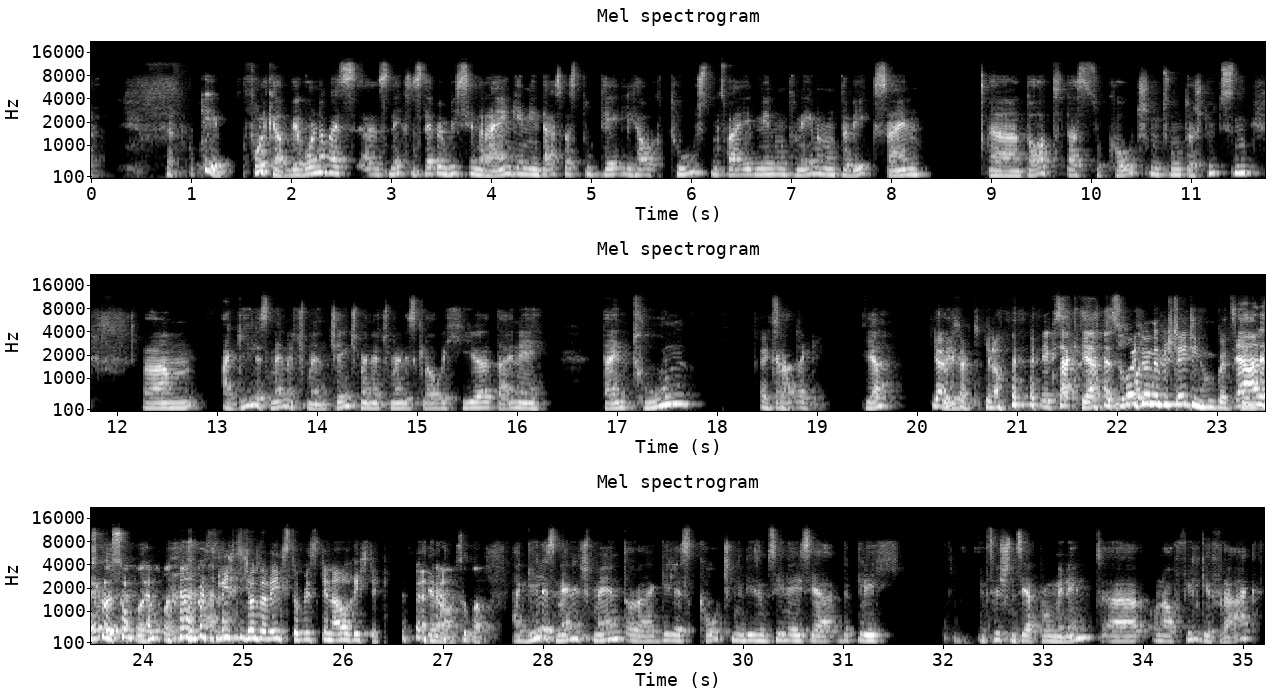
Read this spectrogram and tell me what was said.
Ja. Okay, Volker, wir wollen aber als, als nächsten Step ein bisschen reingehen in das, was du täglich auch tust, und zwar eben in Unternehmen unterwegs sein, äh, dort das zu coachen, zu unterstützen. Ähm, agiles Management, Change Management ist, glaube ich, hier deine, dein Tun. Exakt. Gerade, ja? Ja, exakt, genau. Exakt, ja. Ich wollte nur eine Bestätigung kurz Ja, alles gut, super. Du bist richtig unterwegs, du bist genau richtig. Genau, super. Agiles Management oder agiles Coaching in diesem Sinne ist ja wirklich inzwischen sehr prominent äh, und auch viel gefragt.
